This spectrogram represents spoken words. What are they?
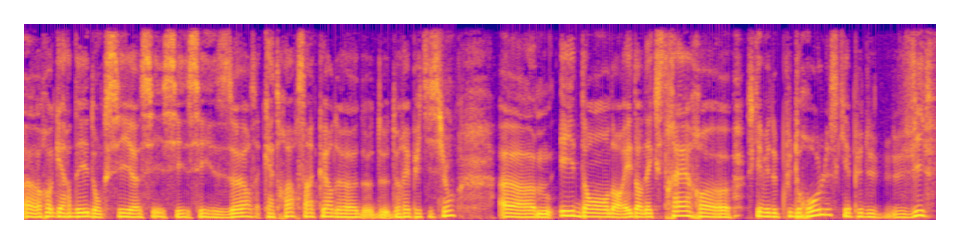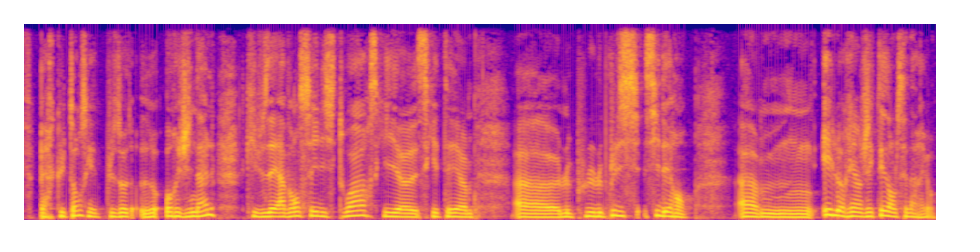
euh, regarder donc ces, ces, ces, heures, 4 heures, 5 heures de, de, de, répétition euh, et d'en extraire euh, ce qu'il y avait de plus drôle, ce qui avait de plus vif, percutant, ce qui était de plus original, ce qui faisait avancer l'histoire, ce qui, ce qui était le plus le plus sidérant et le réinjecter dans le scénario.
